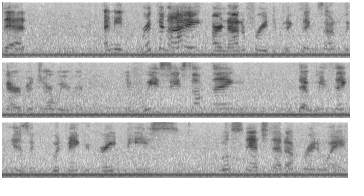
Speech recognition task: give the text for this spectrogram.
that, I mean, Rick and I are not afraid to pick things out of the garbage, are we, Rick? If we see something that we think is a, would make a great piece, we'll snatch that up right away.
